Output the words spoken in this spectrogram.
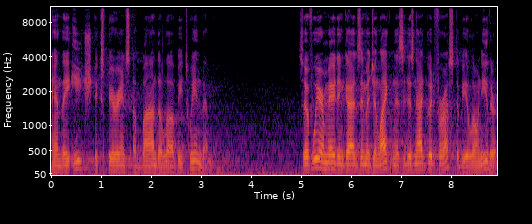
and they each experience a bond of love between them. So if we are made in God's image and likeness, it is not good for us to be alone either.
